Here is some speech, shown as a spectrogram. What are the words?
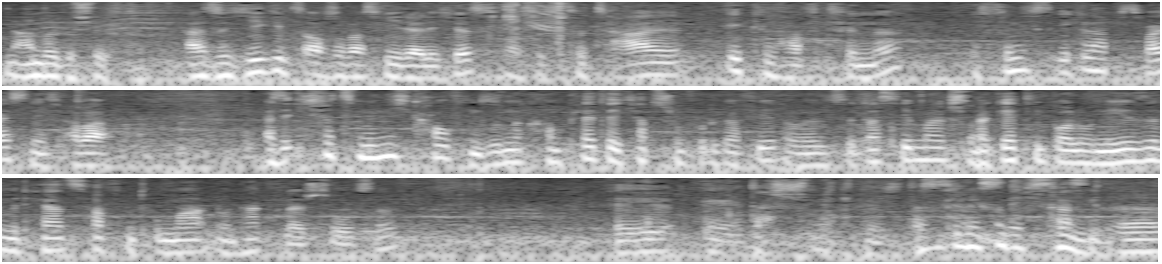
eine andere Geschichte. Also hier gibt es auch sowas Widerliches, was ich total ekelhaft finde. Ich finde es ekelhaft, ich weiß nicht, aber also ich würde es mir nicht kaufen. So eine komplette, ich habe es schon fotografiert, aber willst du das hier mal? Spaghetti Bolognese mit herzhaften Tomaten und Hackfleischsoße. Ey, ey, das schmeckt nicht. Das, ist kannst übrigens du nicht essen. Äh,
